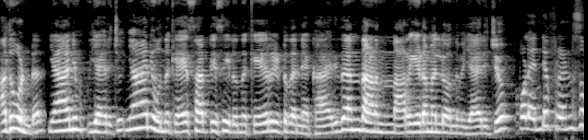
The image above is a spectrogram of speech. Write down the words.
അതുകൊണ്ട് ഞാനും വിചാരിച്ചു ഞാനും ഒന്ന് കെ എസ് ആർ ടി സിയിൽ ഒന്ന് കയറിയിട്ട് തന്നെ കാര്യം എന്താണെന്ന് അറിയണമല്ലോ എന്ന് വിചാരിച്ചു. അപ്പോൾ എന്റെ ഫ്രണ്ട്സ്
